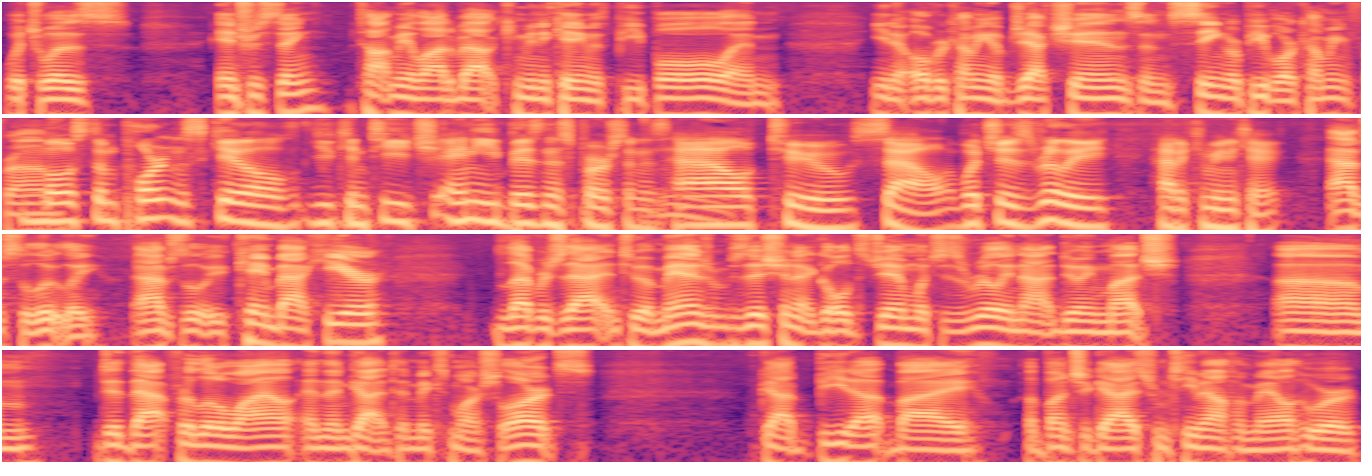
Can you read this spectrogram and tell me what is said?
which was interesting taught me a lot about communicating with people and you know overcoming objections and seeing where people are coming from Most important skill you can teach any business person Mm. is how to sell, which is really how to communicate. Absolutely, absolutely. Came back here, leveraged that into a management position at Gold's Gym, which is really not doing much. Um, did that for a little while, and then got into mixed martial arts. Got beat up by a bunch of guys from Team Alpha Male who were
